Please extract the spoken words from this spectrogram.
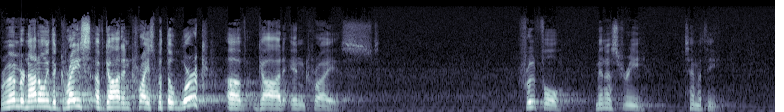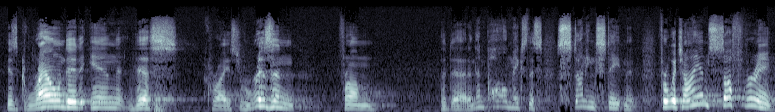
Remember not only the grace of God in Christ, but the work of God in Christ. Fruitful ministry, Timothy, is grounded in this Christ, risen from the dead. And then Paul makes this stunning statement for which I am suffering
